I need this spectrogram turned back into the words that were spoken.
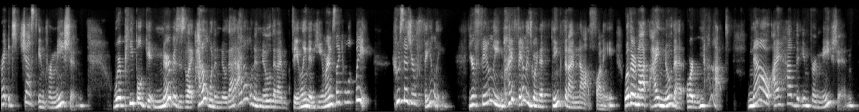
right? It's just information. Where people get nervous is like, I don't want to know that. I don't want to know that I'm failing in humor. And it's like, well, wait, who says you're failing? Your family, my family's going to think that I'm not funny, whether or not I know that or not. Now I have the information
